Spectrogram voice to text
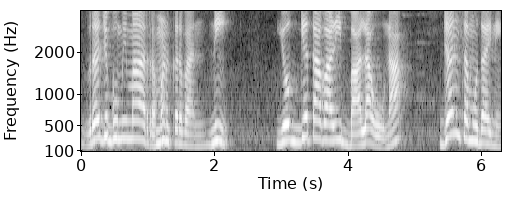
વ્રજભૂમિમાં રમણ કરવાની યોગ્યતાવાળી બાલાઓના જન સમુદાયને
